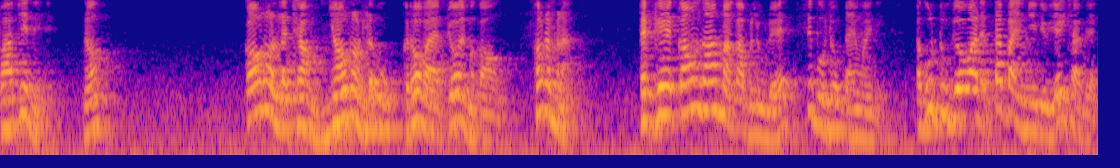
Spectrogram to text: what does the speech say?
ဘာဖြစ်နေလဲနော်ကောင်းတော့လက်ချောင်းညောင်းတော့လက်ဥကတော့ပါပြောရင်မကောင်းဘူးဟုတ်တယ်မလားတကယ်ကောင်းစားမှာကဘယ်လူလဲစစ်ဗိုလ်ချုပ်တိုင်းဝိုင်းနေ အခုတူပြောရတဲ့တပ်ပိုင်မြေတွေကိုရိုက်ချပြတယ်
